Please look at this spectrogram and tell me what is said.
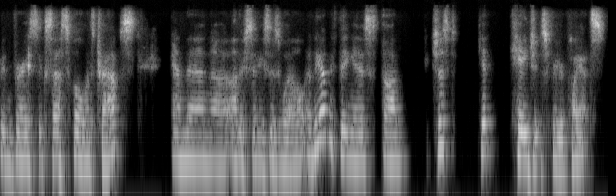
been very successful with traps, and then uh, other cities as well. And the other thing is uh, just get cages for your plants.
